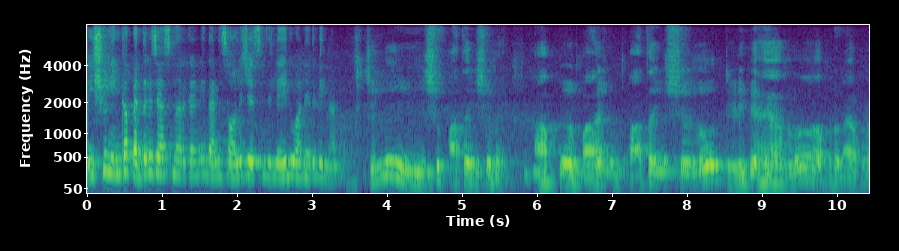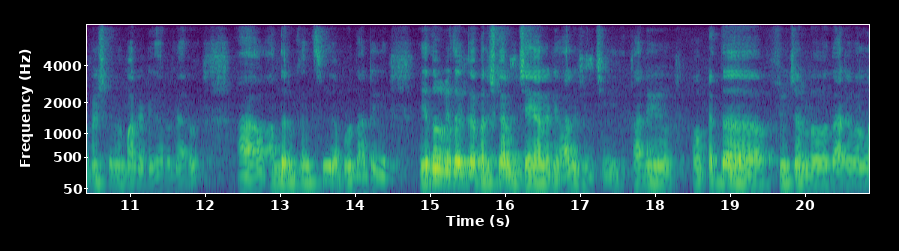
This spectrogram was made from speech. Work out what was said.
ఇష్యూని ఇంకా పెద్దగా చేస్తున్నారు కానీ దాన్ని సాల్వ్ చేసింది లేదు అనేది విన్నాను. యాక్చువల్లీ ఇష్యూ పాత ఇష్యూనే. ఆ పాత ఇష్యూను టీడీపీ హయాంలో అప్పుడు రా- రమేష్ కుమార్ రెడ్డి గారు ఉన్నారు. అందరూ కలిసి అప్పుడు దాన్ని ఏదో విధంగా పరిష్కారం చేయాలని ఆలోచించి కానీ పెద్ద ఫ్యూచర్లో దానివల్ల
